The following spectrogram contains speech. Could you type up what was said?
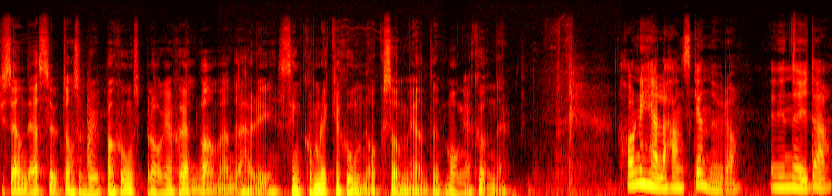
sen dessutom så började pensionsbolagen själva använda det här i sin kommunikation också med många kunder. Har ni hela handsken nu då? Är ni nöjda?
